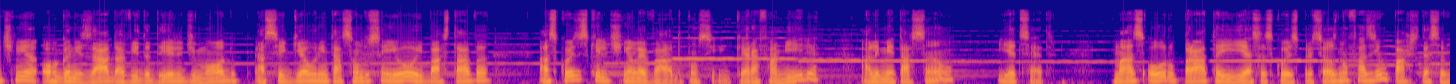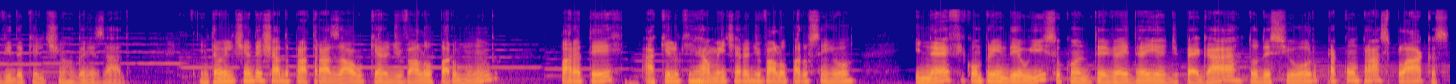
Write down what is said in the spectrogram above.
tinha organizado a vida dele de modo a seguir a orientação do Senhor e bastava as coisas que ele tinha levado consigo, que era a família, a alimentação e etc. Mas ouro, prata e essas coisas preciosas não faziam parte dessa vida que ele tinha organizado. Então ele tinha deixado para trás algo que era de valor para o mundo, para ter aquilo que realmente era de valor para o Senhor. E Nef compreendeu isso quando teve a ideia de pegar todo esse ouro para comprar as placas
